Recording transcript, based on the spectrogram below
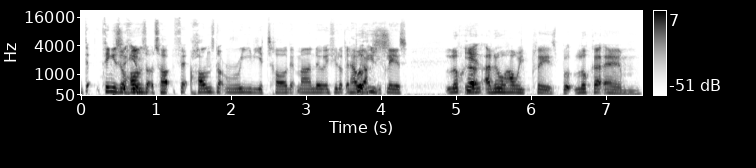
D- thing is, so that you- Haaland's not, a tar- fi- Haaland's not really a target man, though. If you look at how But he actually he's- plays, Look Ian? at. I know how he plays, but look at um.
